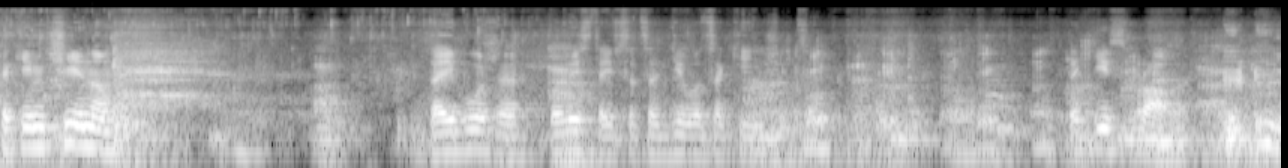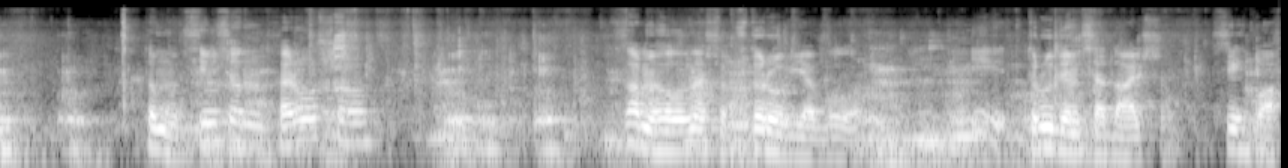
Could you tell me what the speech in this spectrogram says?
таким чином, дай Боже, колись та й все це діло закінчиться. Такі справи. Тому всім всього хорошого. Саме головне, щоб здоров'я було. І трудимося далі. Всіх благ.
